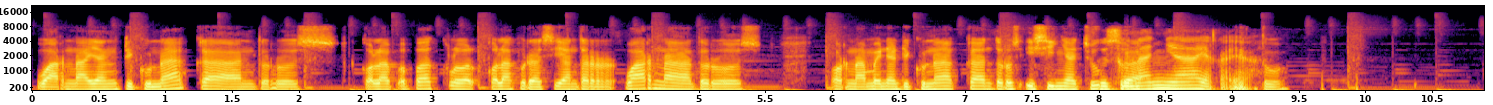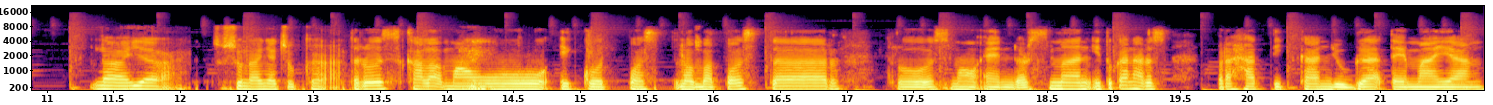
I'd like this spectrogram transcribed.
warna yang digunakan terus kolab apa kol- kolaborasi antar warna terus ornamen yang digunakan terus isinya juga. Susunannya ya Kak ya. gitu nah ya susunannya juga. Terus kalau mau ikut post lomba poster, terus mau endorsement, itu kan harus perhatikan juga tema yang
